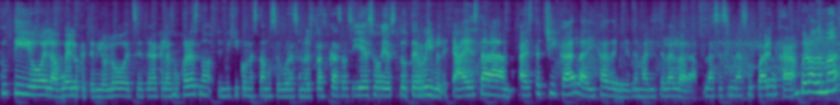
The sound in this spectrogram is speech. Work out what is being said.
tu tío, el abuelo que te violó, etcétera, que las mujeres no, en México no estamos seguras en nuestras casas y eso es lo terrible. A esta, a esta chica, la hija de, de Marisela, la, asesina a su pareja, pero además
